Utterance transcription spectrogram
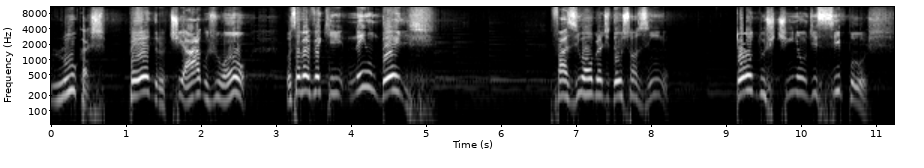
Lucas, Pedro, Tiago, João, você vai ver que nenhum deles fazia a obra de Deus sozinho. Todos tinham discípulos.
